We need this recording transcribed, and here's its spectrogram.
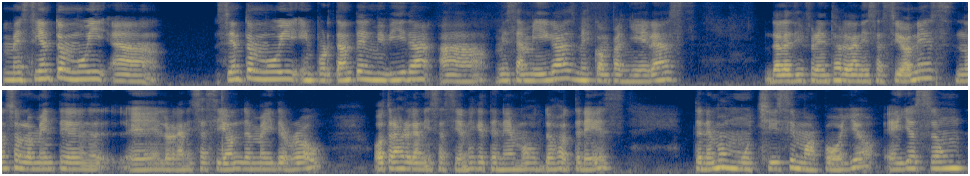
me siento muy, uh, siento muy importante en mi vida a mis amigas, mis compañeras de las diferentes organizaciones, no solamente en, la organización de Made the Road, otras organizaciones que tenemos dos o tres tenemos muchísimo apoyo. Ellos son,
